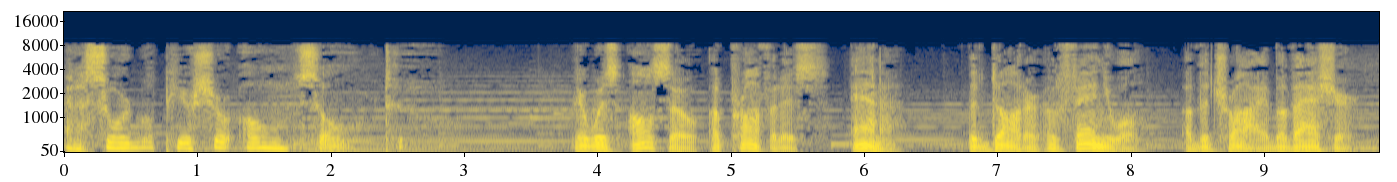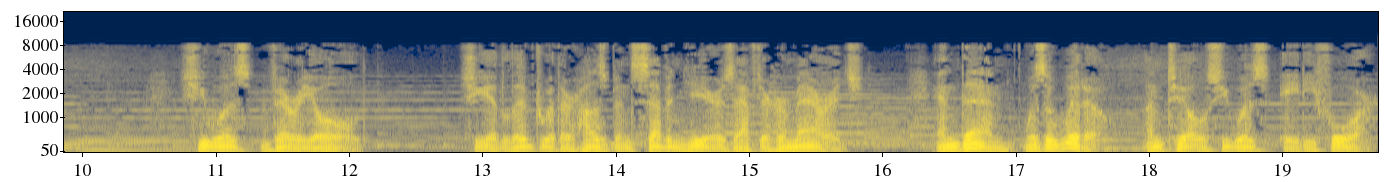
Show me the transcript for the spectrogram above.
And a sword will pierce your own soul too. There was also a prophetess, Anna, the daughter of Phanuel, of the tribe of Asher. She was very old. She had lived with her husband seven years after her marriage, and then was a widow until she was 84.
